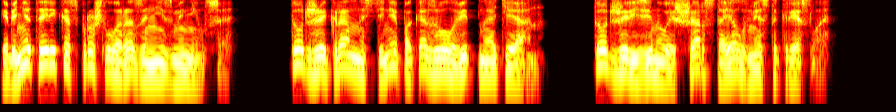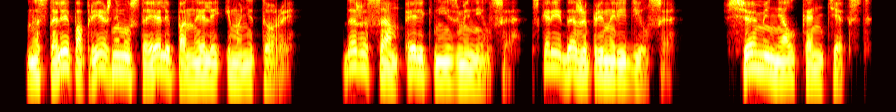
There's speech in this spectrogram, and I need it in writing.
Кабинет Эрика с прошлого раза не изменился. Тот же экран на стене показывал вид на океан. Тот же резиновый шар стоял вместо кресла. На столе по-прежнему стояли панели и мониторы. Даже сам Эрик не изменился, скорее даже принарядился. Все менял контекст.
